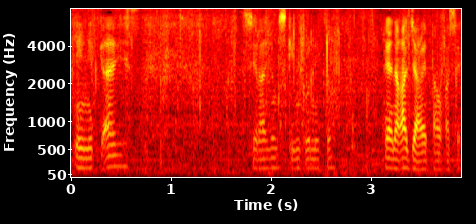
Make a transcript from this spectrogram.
Init guys. Sira yung skin ko nito. Kaya naka-jacket ako kasi.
